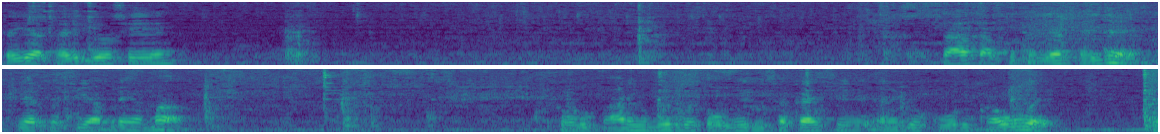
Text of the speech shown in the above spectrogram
તૈયાર થઈ ગયો છે. શાક આખું તૈયાર થઈ જાય, ત્યાર પછી આપણે એમાં થોડું પાણી ઉમેરવું તો ઉમેરી શકાય છે. અને જો કોરું ખાવું હોય, તો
